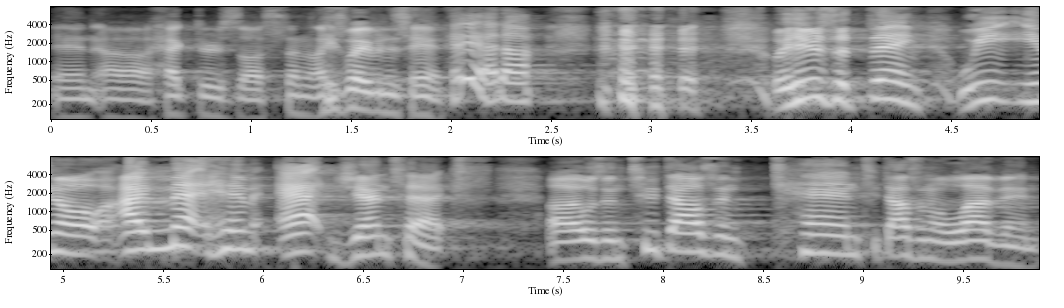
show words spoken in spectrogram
and uh, Hector's uh, son. He's waving his hand. Hey, Hedda. well, here's the thing. We, you know, I met him at Gentex. Uh, it was in 2010, 2011,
